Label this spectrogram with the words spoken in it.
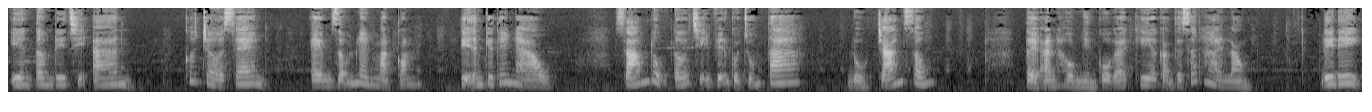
Yên tâm đi chị An, Cứ chờ xem, Em dẫm lên mặt con tiện kia thế nào. Dám đụng tới chị viện của chúng ta đủ chán sống. Tề An Hồng nhìn cô gái kia cảm thấy rất hài lòng. Đi đi.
